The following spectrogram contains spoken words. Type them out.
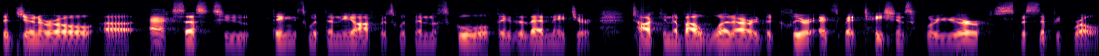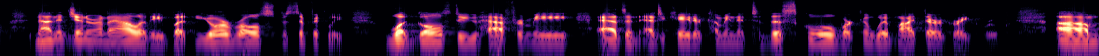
the general uh, access to things within the office, within the school, things of that nature, talking about what are the clear expectations for your specific role, not in generality, but your role specifically. What goals do you have for me as an educator coming into this school, working with my third grade group? Um,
